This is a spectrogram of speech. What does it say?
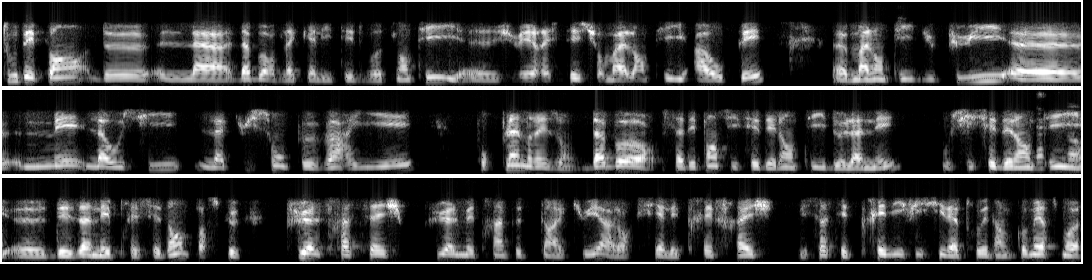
tout dépend de la, d'abord de la qualité de votre lentille. Euh, je vais rester sur ma lentille AOP, euh, ma lentille du puits, mais là aussi, la cuisson peut varier pour plein de raisons. D'abord, ça dépend si c'est des lentilles de l'année ou si c'est des lentilles des années précédentes, parce que plus elle sera sèche, plus elle mettra un peu de temps à cuire, alors que si elle est très fraîche, et ça c'est très difficile à trouver dans le commerce. Moi,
